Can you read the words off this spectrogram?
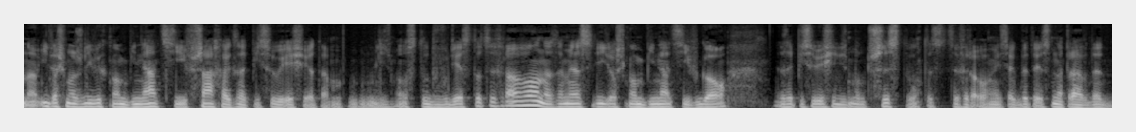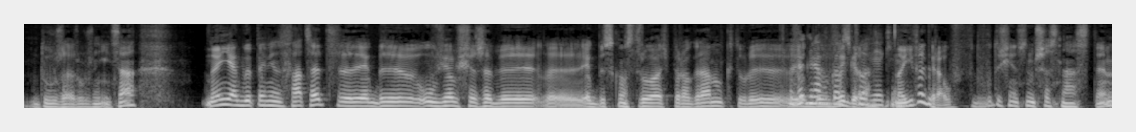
No, ilość możliwych kombinacji w szachach zapisuje się tam liczbą 120-cyfrową, natomiast ilość kombinacji w Go zapisuje się liczbą 300, to jest cyfrowo, więc jakby to jest naprawdę duża różnica. No i jakby pewien facet jakby uwziął się, żeby e, jakby skonstruować program, który wygra wygra. No i wygrał. W 2016 e,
